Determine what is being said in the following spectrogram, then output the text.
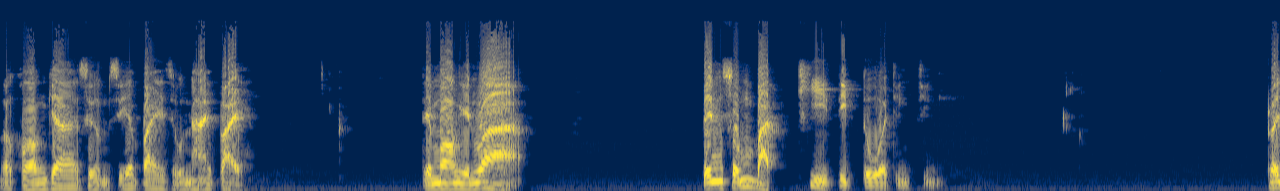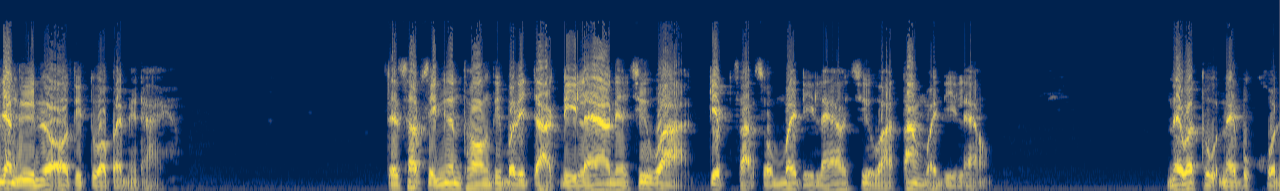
ว่าของจะเสื่อมเสียไปสูญหายไป แต่มองเห็นว่าเป็นสมบัติที่ติดตัวจริง ๆ เพ ราะอย่างอื่นเราเอาติดตัวไปไม่ได้ แต่ทรัพย์สินเงินทองที่บริจาคดีแล้วเนี่ย ชื่อว่าเก็บสะสมไว้ดีแล้ว ชื่อว่าตั้งไว้ดีแล้ว ในวัตถุในบุคคล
